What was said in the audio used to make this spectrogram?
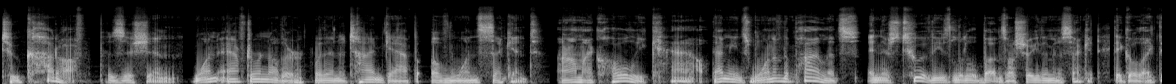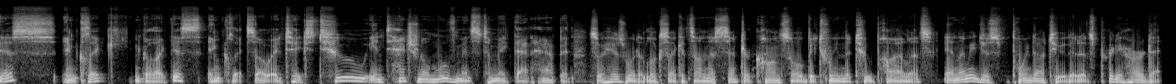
to cutoff position, one after another, within a time gap of one second. And I'm like, holy cow. That means one of the pilots, and there's two of these little buttons. I'll show you them in a second. They go like this and click, and go like this and click. So it takes two intentional movements to make that happen. So here's what it looks like. It's on the center console between the two pilots. And let me just point out to you that it's pretty hard to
